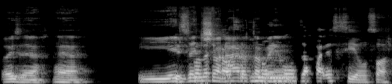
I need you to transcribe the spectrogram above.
Pois é, é. E eles Isso adicionaram também. Não, não desapareciam só.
